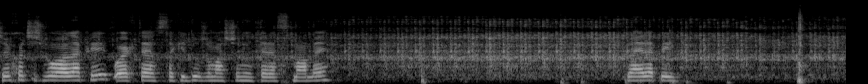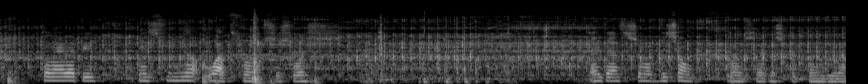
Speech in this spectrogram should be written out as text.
Żeby chociaż było lepiej, bo jak teraz takie duże maszyny teraz mamy, to najlepiej, to najlepiej mieć no, łatwą przyszłość. No i teraz trzeba wyciągnąć jakoś pod tą górę.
